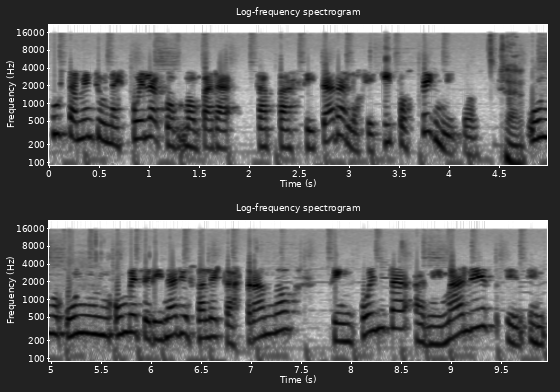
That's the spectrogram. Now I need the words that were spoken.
justamente una escuela como para capacitar a los equipos técnicos. Un, un veterinario sale castrando 50 animales en,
